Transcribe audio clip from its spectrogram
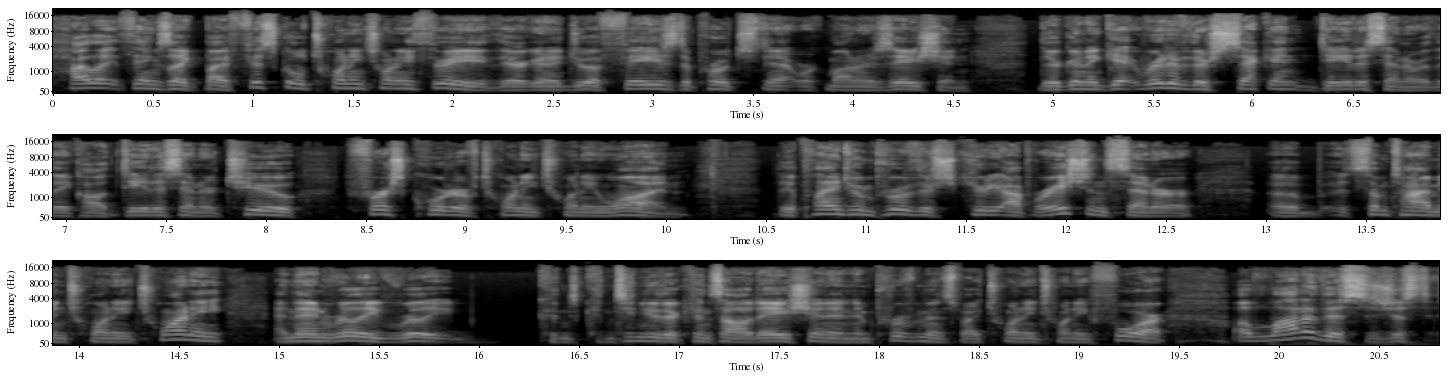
highlight things like by fiscal 2023, they're going to do a phased approach to network modernization. They're going to get rid of their second data center, what they call Data Center 2, first quarter of 2021. They plan to improve their security operations center uh, sometime in 2020 and then really, really continue their consolidation and improvements by 2024. A lot of this is just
